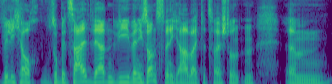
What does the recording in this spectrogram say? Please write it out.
will ich auch so bezahlt werden, wie wenn ich sonst, wenn ich arbeite, zwei Stunden ähm,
